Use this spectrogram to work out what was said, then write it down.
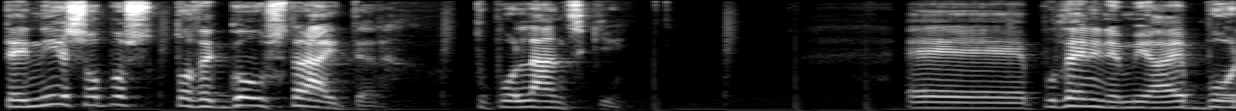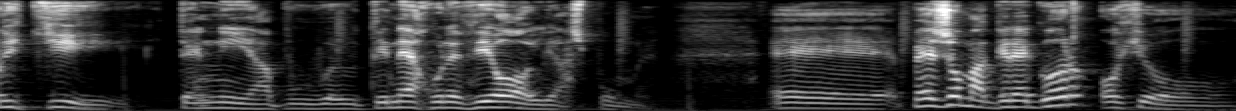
ταινίες όπως το The Ghost Writer του Πολάνσκι ε, που δεν είναι μια εμπορική ταινία που την έχουν δει όλοι ας πούμε. Ε, παίζει ο Μαγκρέγκορ όχι ο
